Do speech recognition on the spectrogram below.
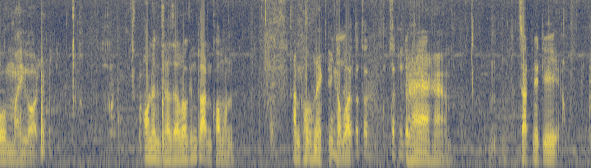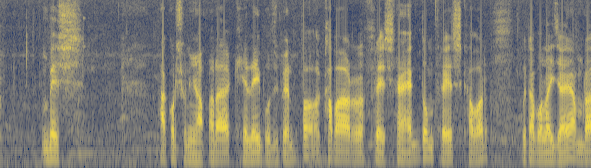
ও। My God. অনেক ঝাঁঝালো কিন্তু আনকমন আনকমন একটি খাবার। হ্যাঁ হ্যাঁ। চাটনিটি বেশ আকর্ষণীয়। আপনারা খেলেই বুঝবেন। খাবার ফ্রেশ হ্যাঁ একদম ফ্রেশ খাবার, ওটা বলাই যায়। আমরা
